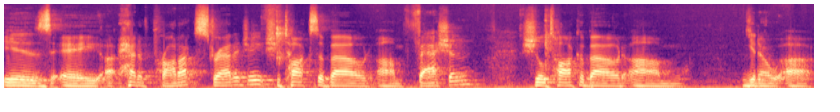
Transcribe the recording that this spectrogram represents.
is a uh, head of product strategy. She talks about um, fashion. She'll talk about, um, you know, uh,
